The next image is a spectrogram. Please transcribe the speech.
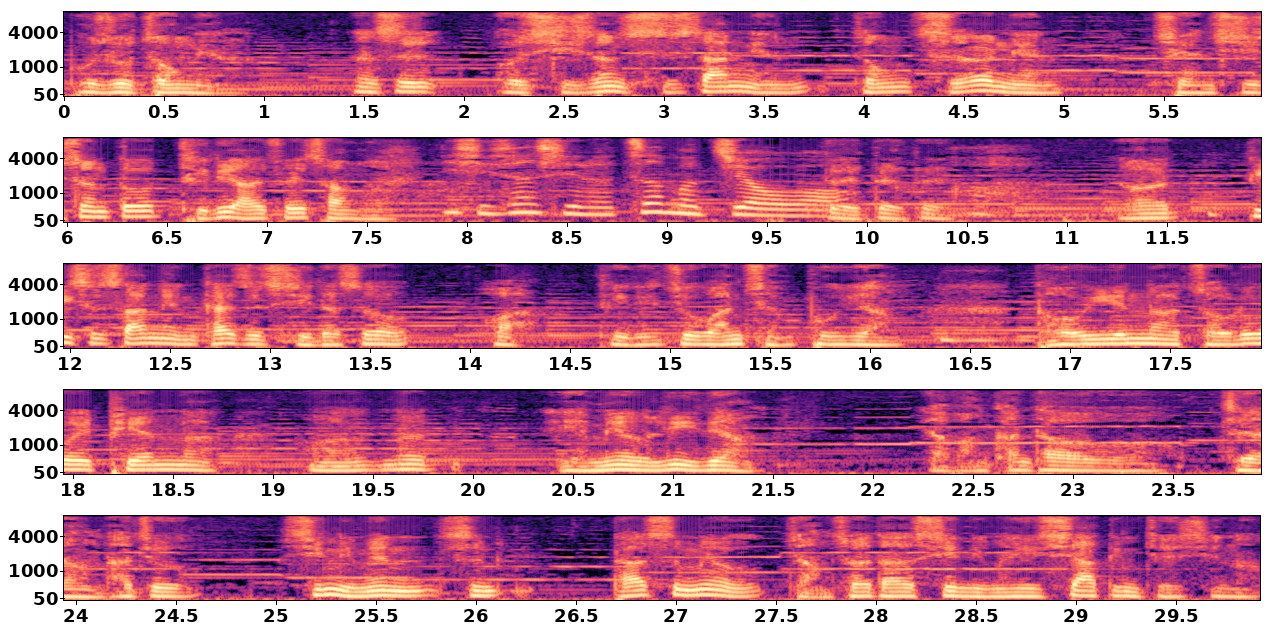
步入中年了。但是我洗肾十三年中十二年前洗肾都体力还非常好。你洗肾洗了这么久哦？对对对。哦、然后第十三年开始洗的时候，哇，体力就完全不一样，嗯、头晕啊，走路会偏呐、啊，啊，那也没有力量。亚凡看到我这样，他就心里面是。他是没有讲出来，他心里面下定决心了，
